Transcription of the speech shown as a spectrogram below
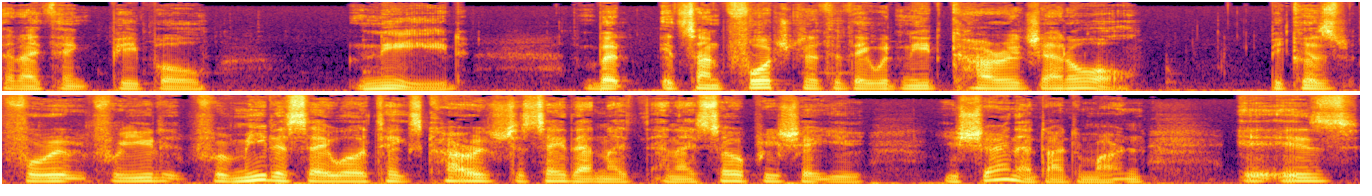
that I think people need, but it's unfortunate that they would need courage at all. Because for for you to, for me to say, well, it takes courage to say that, and I and I so appreciate you you sharing that, Dr. Martin, is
